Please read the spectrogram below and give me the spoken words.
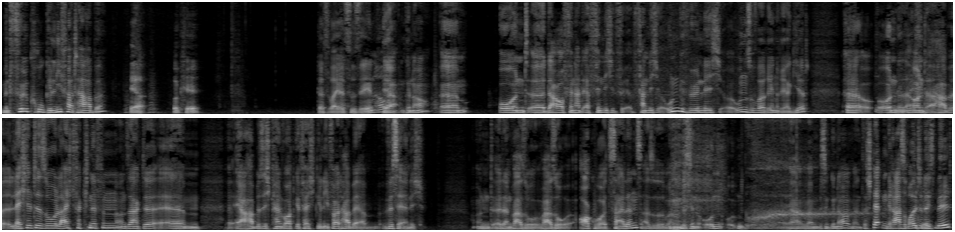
mit Füllkrug geliefert habe. ja okay. Das war ja zu sehen auch. Ja, genau. Ähm, Und äh, daraufhin hat er, finde ich, fand ich ungewöhnlich, äh, unsouverän reagiert. Äh, und, und habe lächelte so leicht verkniffen und sagte, ähm, er habe sich kein Wortgefecht geliefert, habe er, wisse er nicht. Und äh, dann war so war so awkward silence, also war ein bisschen un, un ja, war ein bisschen genau, das Steppengras rollte durchs Bild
